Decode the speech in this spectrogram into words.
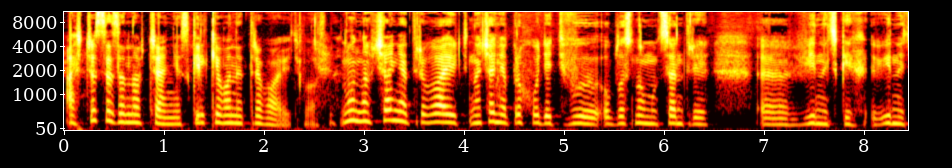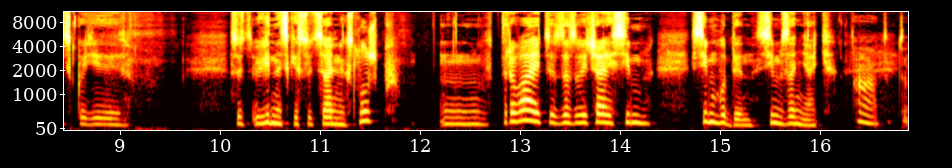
А що це за навчання? Скільки вони тривають, власне? Ну, навчання тривають, навчання проходять в обласному центрі е, Вінницьких, Вінницької, Вінницьких соціальних служб. Тривають зазвичай 7, 7 годин, 7 занять. А, тобто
